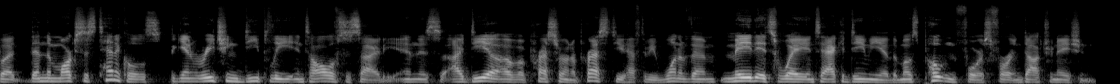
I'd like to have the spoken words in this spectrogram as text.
But then the Marxist tentacles began reaching deeply into all of society, and this idea of oppressor and oppressed, you have to be one of them, made its way into academia, the most potent force for indoctrination.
